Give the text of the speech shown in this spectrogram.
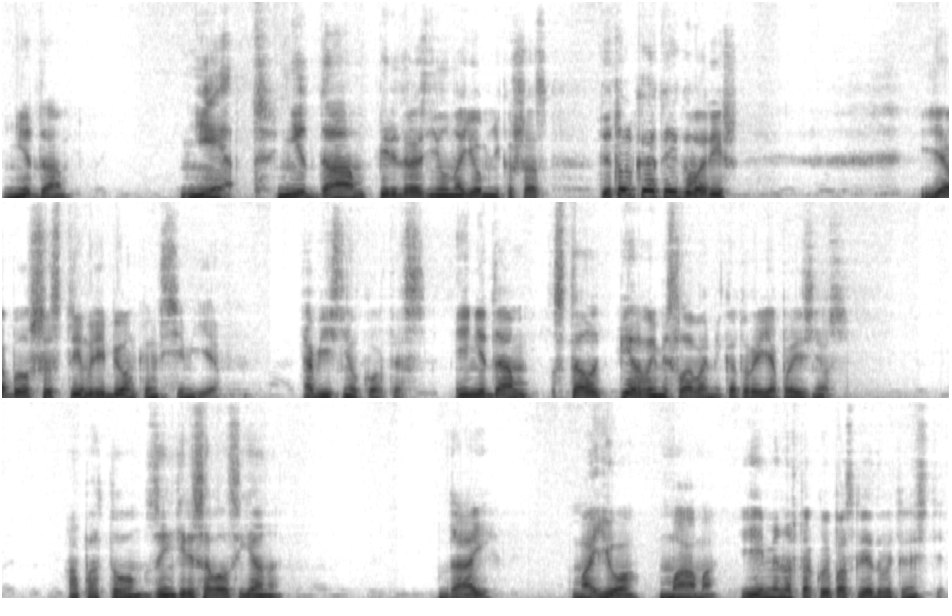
«Не дам». «Нет, не дам», — передразнил наемника Шас. «Ты только это и говоришь». «Я был шестым ребенком в семье», — объяснил Кортес и не дам стало первыми словами, которые я произнес. — А потом, — заинтересовался Яна. — Дай, мое, мама. Именно в такой последовательности.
